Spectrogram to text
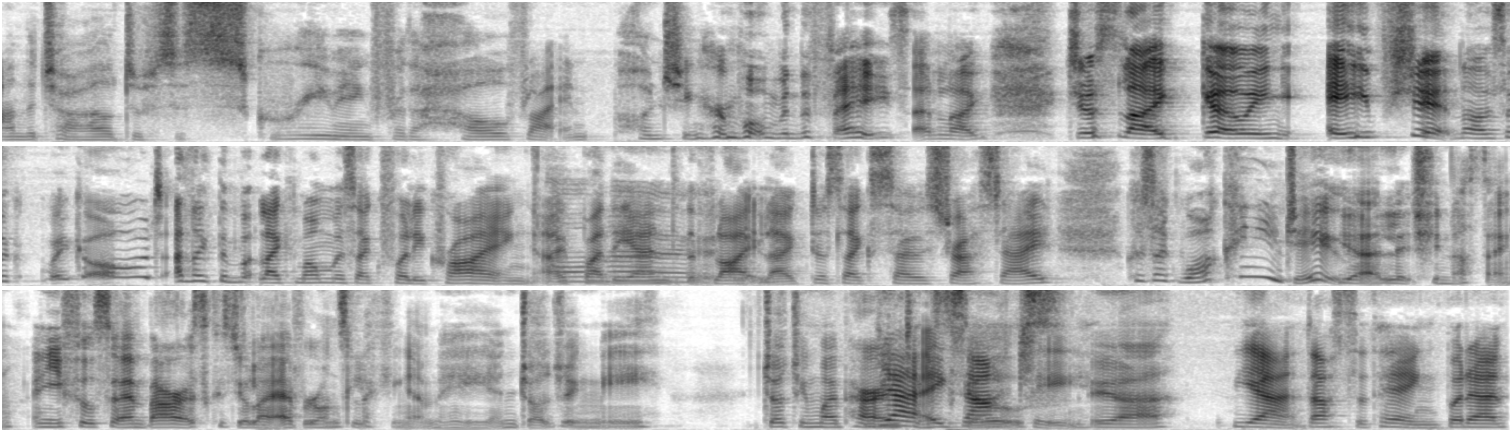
and the child just screaming for the whole flight and punching her mom in the face and like just like going ape shit. And I was like, oh my god! And like the like mum was like fully crying like Oh, by the end of the flight, oh, like just like so stressed out because like what can you do? Yeah, literally nothing, and you feel so embarrassed because you're like, everyone's looking at me and judging me, judging my parenting Yeah, skills. exactly. Yeah, Yeah, that's the thing. But um,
